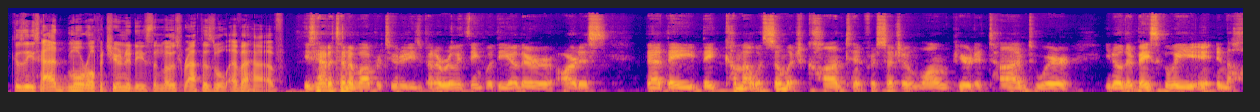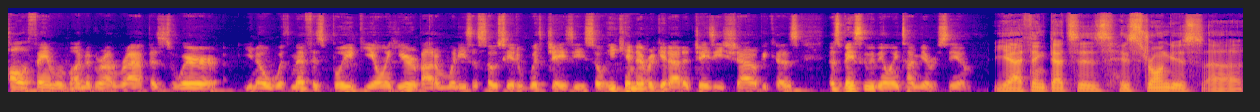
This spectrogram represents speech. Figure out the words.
Because he's had more opportunities than most rappers will ever have. He's had a ton of opportunities, but I really think with the other artists that they they come out with so much content for such a long period of time to where you know they're basically in the Hall of Fame of underground rap is where you know, with Memphis Bleek, you only hear about him when he's associated with Jay Z. So he can never get out of Jay Z's shadow because that's basically the only time you ever see him. Yeah, I think that's his his strongest, uh,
